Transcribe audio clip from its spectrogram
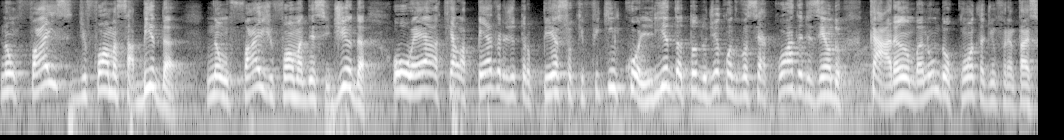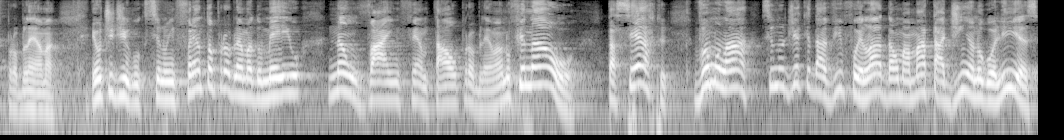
Não faz de forma sabida? Não faz de forma decidida? Ou é aquela pedra de tropeço que fica encolhida todo dia quando você acorda dizendo: "Caramba, não dou conta de enfrentar esse problema"? Eu te digo que se não enfrenta o problema do meio, não vai enfrentar o problema no final. Tá certo? Vamos lá. Se no dia que Davi foi lá dar uma matadinha no Golias,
